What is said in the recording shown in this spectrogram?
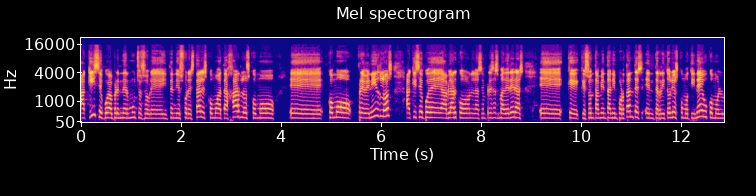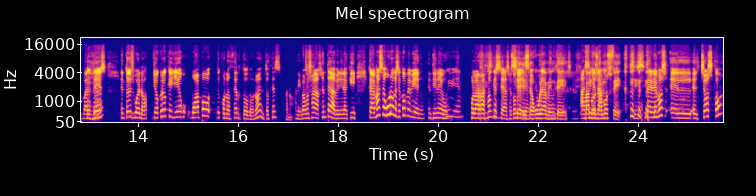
Aquí se puede aprender mucho sobre incendios forestales, cómo atajarlos, cómo, eh, cómo prevenirlos. Aquí se puede hablar con las empresas madereras eh, que, que son también tan importantes en territorios como Tineu, como el Valdés. Entonces, bueno, yo creo que llega guapo de conocer todo, ¿no? Entonces, bueno, animamos a la gente a venir aquí, que además seguro que se come bien en Tineu. Muy bien. Por la razón sí. que sea, se come Sí, bien. seguramente. Bien, sí. Así que Vamos, nada. damos fe. Sí, sí. Tenemos el, el chosco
